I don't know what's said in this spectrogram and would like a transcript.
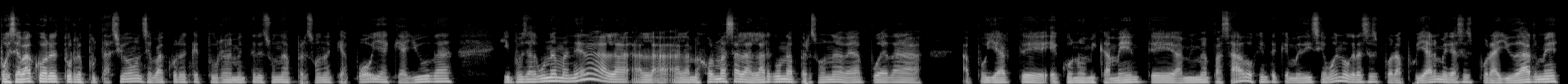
pues se va a correr tu reputación, se va a correr que tú realmente eres una persona que apoya, que ayuda y pues de alguna manera a la, a mejor más a la larga una persona ¿vea? pueda apoyarte económicamente. A mí me ha pasado gente que me dice, bueno, gracias por apoyarme, gracias por ayudarme,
